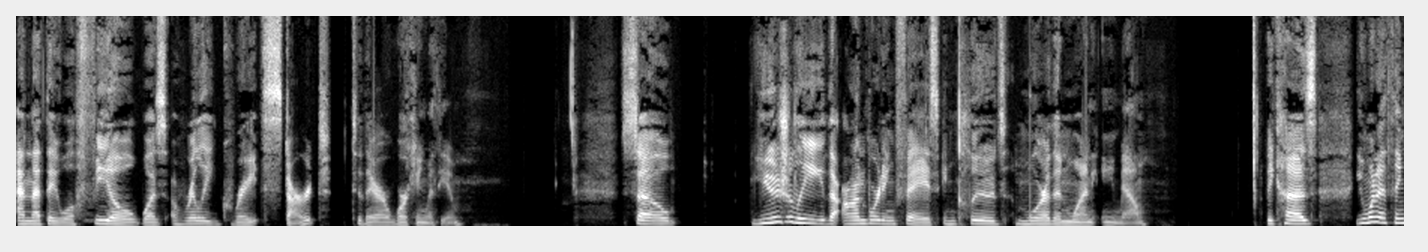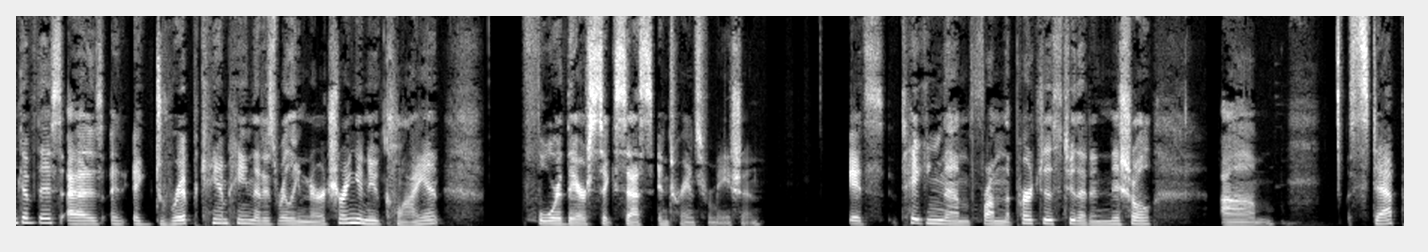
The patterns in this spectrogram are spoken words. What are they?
and that they will feel was a really great start to their working with you. So, usually the onboarding phase includes more than one email because you want to think of this as a, a, drip campaign that is really nurturing a new client for their success in transformation. It's taking them from the purchase to that initial um, step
